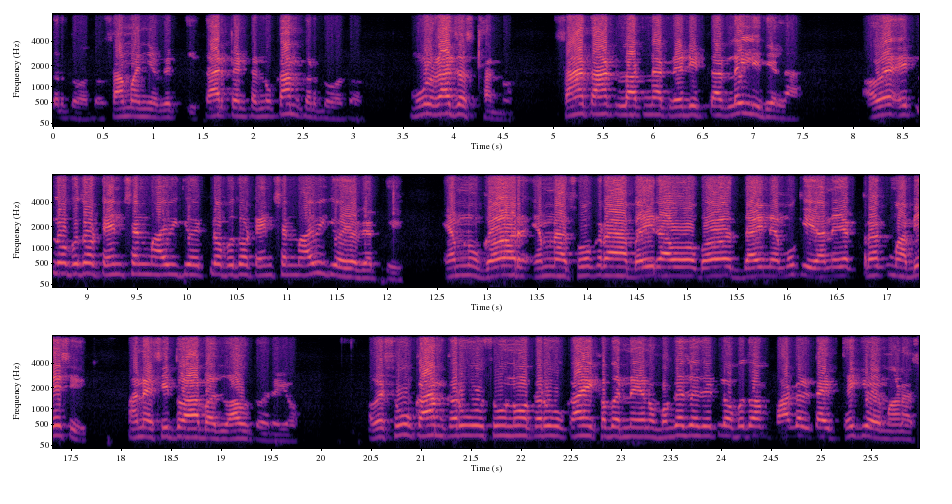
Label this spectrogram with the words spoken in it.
કરતો હતો. સામાન્ય વ્યક્તિ કાર્પેન્ટરનું કામ કરતો હતો. મૂળ રાજસ્થાનનો. સાત આઠ લાખના ક્રેડિટ કાર્ડ લઈ લીધેલા. હવે એટલો બધો ટેન્શનમાં આવી ગયો, એટલો બધો ટેન્શનમાં આવી ગયો એ વ્યક્તિ. એમનું ઘર, એમના છોકરા, બૈરાઓ બધાને મૂકી અને એક ટ્રકમાં બેસી અને સીધો આ બાજુ આવતો રહ્યો. હવે શું કામ કરવું, શું ન કરવું, કાંઈ ખબર નહીં. એનો મગજ જ એટલો બધો આમ પાગલ ટાઈપ થઈ ગયો એ માણસ.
